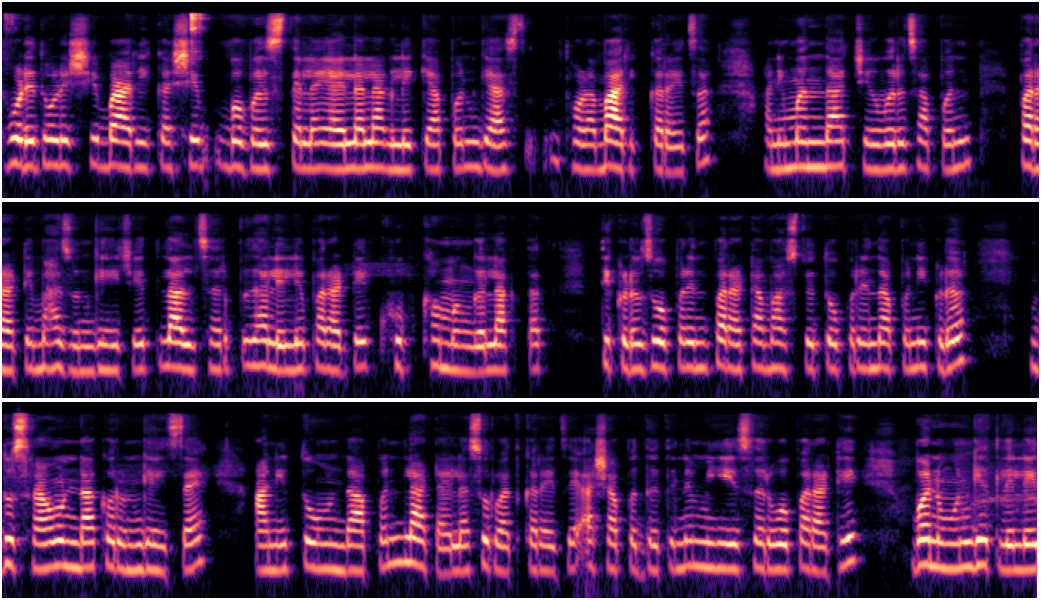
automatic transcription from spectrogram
थोडे थोडेसे बारीक असे बबल्स त्याला यायला लागले की आपण गॅस थोडा बारीक करायचा आणि मंद आचेवरच आपण पराठे भाजून घ्यायचे. लालसर झालेले पराठे खूप खमंग लागतात. तिकडं जोपर्यंत पराठा भाजतोय तोपर्यंत आपण इकडं दुसरा उंडा करून घ्यायचा आहे आणि तो उंडा आपण लाटायला सुरुवात करायचे अशा पद्धतीने मी हे सर्व पराठे बनवून घेतलेले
